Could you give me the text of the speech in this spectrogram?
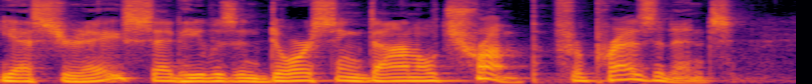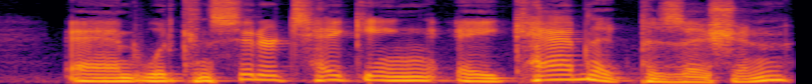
yesterday said he was endorsing Donald Trump for president and would consider taking a cabinet position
